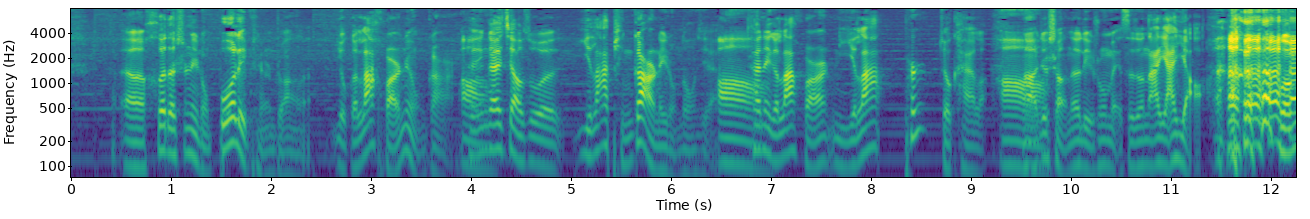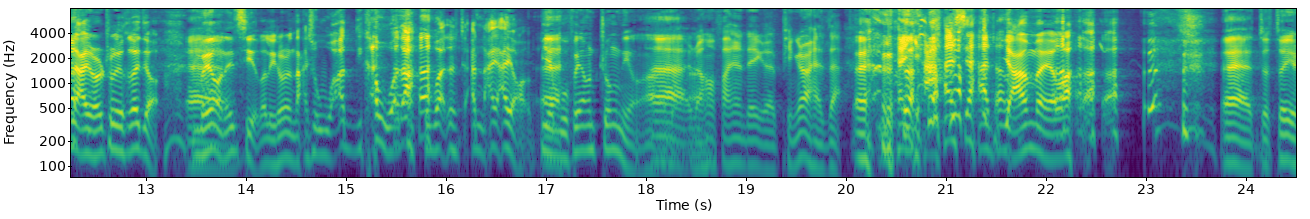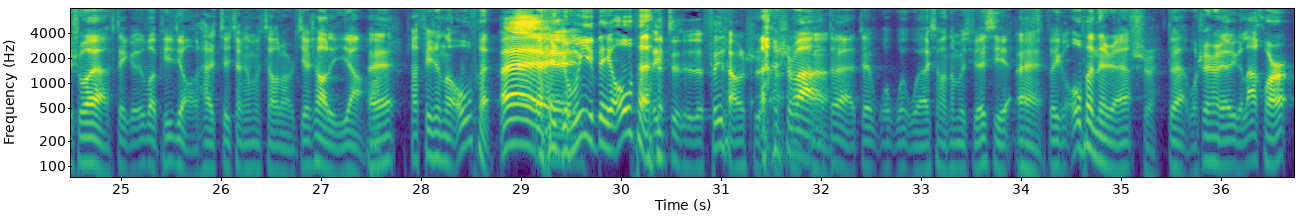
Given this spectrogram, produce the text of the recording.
呃，喝的是那种玻璃瓶装的，有个拉环儿那种盖儿，哦它应该叫做易拉瓶盖儿那种东西。哦它那个拉环儿你一拉，砰就开了。啊啊，就省得李叔每次都拿牙咬。我们俩有时候出去喝酒，哎没有那起子，李叔就拿去我，你看我的，我的拿牙咬，面部非常狰狞啊。哎，然后发现这个瓶盖还在，哎牙下的，牙没了。哎，就所以说呀，这个我啤酒它就像刚才肖老师介绍的一样，啊哎，它非常的 open，哎，容易被 open，哎，对对对，非常是，是吧？嗯，对对，我我我要向他们学习，哎，做一个 open 的人。是对我身上有一个拉环儿，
